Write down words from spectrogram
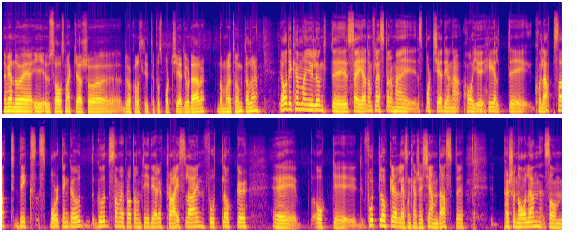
När vi ändå är i USA och snackar så eh, du har kollat lite på sportkedjor där. De har det tungt eller? Ja, det kan man ju lugnt eh, säga. De flesta av de här sportkedjorna har ju helt eh, kollapsat. Dicks Sporting Goods som vi pratat om tidigare, Priceline, Footlocker eh, och eh, Footlocker är väl det som kanske är kändast personalen som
